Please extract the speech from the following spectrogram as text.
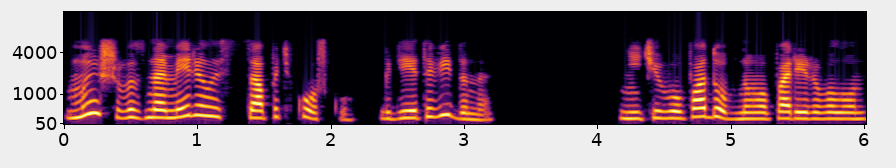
Мышь вознамерилась цапать кошку. Где это видано? Ничего подобного, парировал он.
